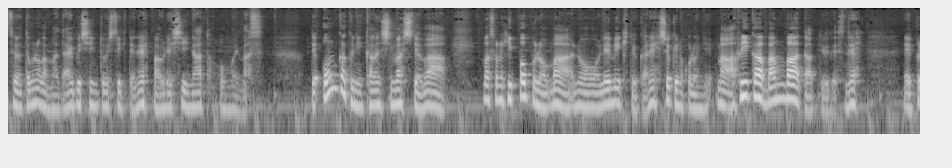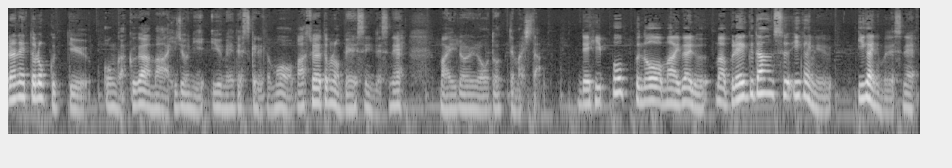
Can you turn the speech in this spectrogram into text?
そういったものがまあだいぶ浸透してきてね、まあ、嬉しいなと思います。で、音楽に関しましては、まあ、そのヒップホップの,、まあ、あの黎明期というかね、初期の頃に、まあ、アフリカ・バンバータというですね、えプラネットロックっていう音楽がまあ非常に有名ですけれども、まあ、そういったものをベースにですね、いろいろ踊ってました。で、ヒップホップの、まあ、いわゆる、まあ、ブレイクダンス以外に以外にもですね、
